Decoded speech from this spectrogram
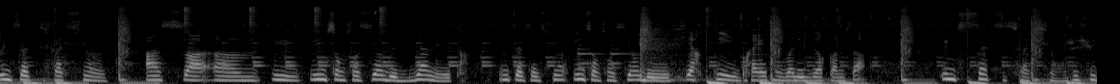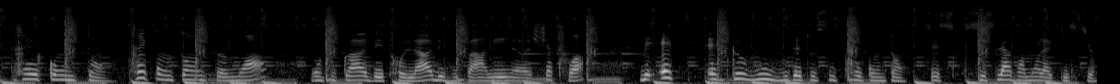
Une satisfaction une, sensation de bien-être, une sensation, une sensation de fierté, bref, on va les dire comme ça. Une satisfaction. Je suis très content, très contente, moi, en tout cas, d'être là, de vous parler euh, chaque fois. Mais est-ce que vous, vous êtes aussi très content? C'est cela vraiment la question.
